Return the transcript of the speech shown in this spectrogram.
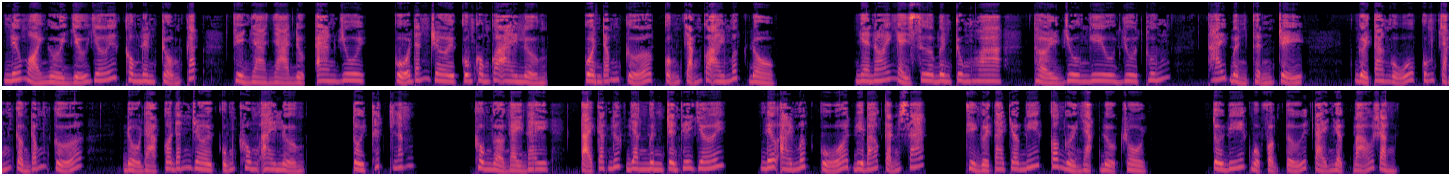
Nếu mọi người giữ giới không nên trộm cắp, thì nhà nhà được an vui, của đánh rơi cũng không có ai lượm, quên đóng cửa cũng chẳng có ai mất đồ. Nghe nói ngày xưa bên Trung Hoa, thời vua Nghiêu, vua Thuấn, Thái Bình thịnh trị, người ta ngủ cũng chẳng cần đóng cửa, đồ đạc có đánh rơi cũng không ai lượm. Tôi thích lắm. Không ngờ ngày nay, tại các nước văn minh trên thế giới, nếu ai mất của đi báo cảnh sát, thì người ta cho biết có người nhặt được rồi. Tôi biết một Phật tử tại Nhật bảo rằng,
